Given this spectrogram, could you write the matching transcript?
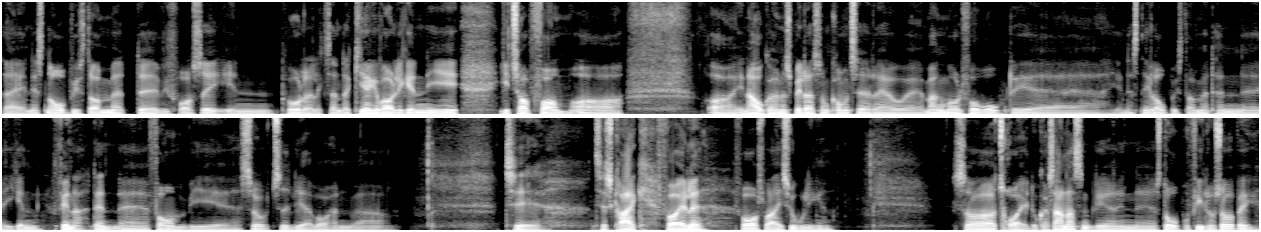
Der er jeg næsten overbevist om, at øh, vi får at se en Paul Alexander Kirkevold igen i, i topform, og, og en afgørende spiller, som kommer til at lave øh, mange mål for Hobro. Det er jeg er næsten helt overbevist om, at han øh, igen finder den øh, form, vi øh, så tidligere, hvor han var til, til skræk for alle forsvar i Superligaen. Så tror jeg, at Lukas Andersen bliver en øh, stor profil hos OB. Jeg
